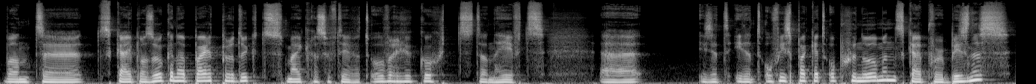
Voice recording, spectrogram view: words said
Want uh, Skype was ook een apart product. Microsoft heeft het overgekocht. Dan heeft, uh, is het in het Office-pakket opgenomen, Skype for Business.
